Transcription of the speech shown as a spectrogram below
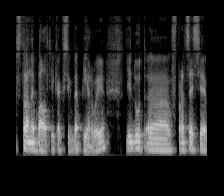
страны Балтии, как всегда, первые, идут э, в процессе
